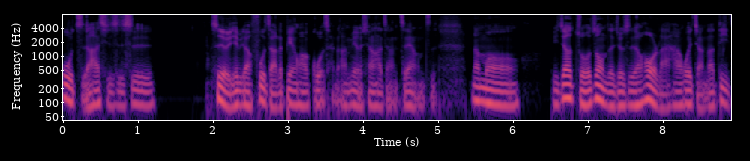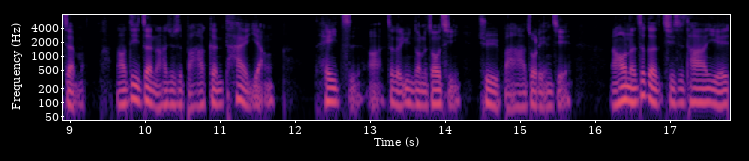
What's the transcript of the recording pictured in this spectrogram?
物质啊，其实是是有一些比较复杂的变化过程啊，没有像他讲这样子。那么。比较着重的就是后来他会讲到地震嘛，然后地震呢，他就是把它跟太阳黑子啊这个运动的周期去把它做连接，然后呢，这个其实他也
